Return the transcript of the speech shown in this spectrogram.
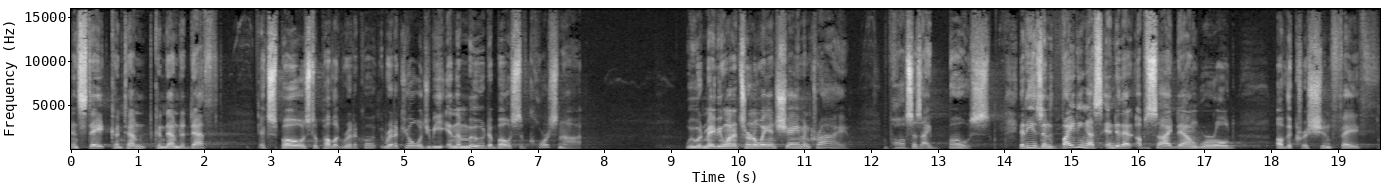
and state, condemned, condemned to death exposed to public ridicule? Would you be in the mood to boast? Of course not. We would maybe want to turn away in shame and cry. But Paul says, I boast. That he is inviting us into that upside down world of the Christian faith.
